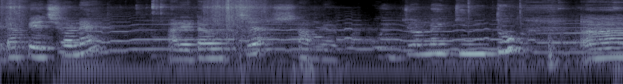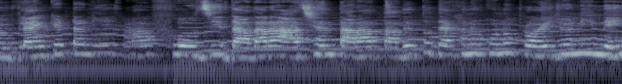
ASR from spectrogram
এটা পেছনে আর এটা হচ্ছে সামনে ওই জন্যই কিন্তু ব্ল্যাঙ্কেটটা নিয়ে ফৌজি দাদারা আছেন, তারা, তাদের তো দেখানোর কোনো প্রয়োজনই নেই।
